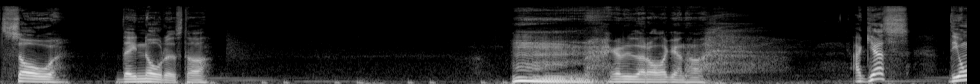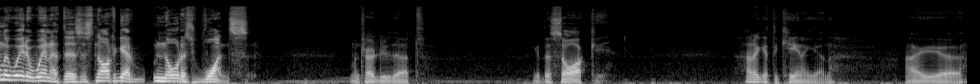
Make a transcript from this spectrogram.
So, they noticed, huh? Hmm, I gotta do that all again, huh? I guess the only way to win at this is not to get noticed once. I'm gonna try to do that. Get the sock. How'd I get the cane again? I, uh...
